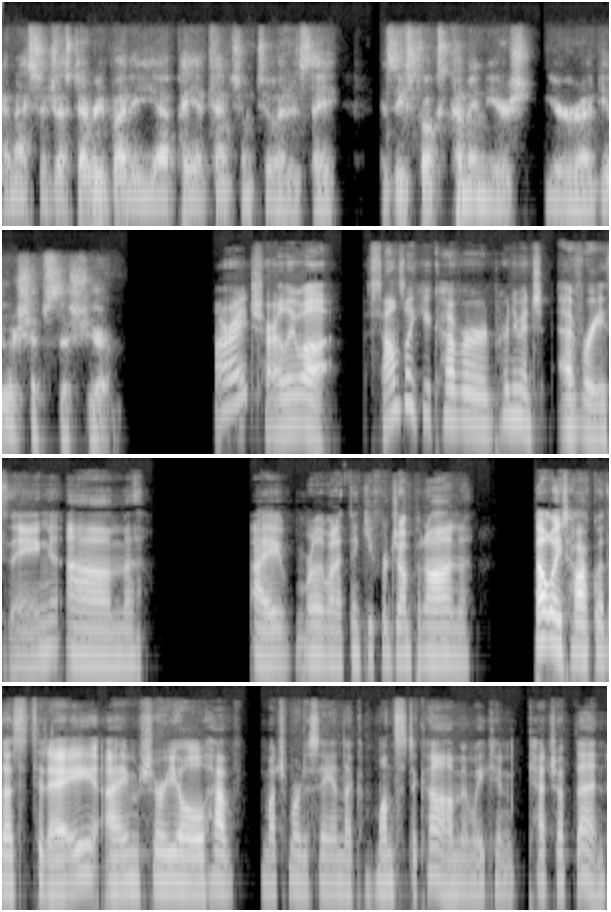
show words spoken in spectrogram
and I suggest everybody pay attention to it as they as these folks come into your your uh, dealerships this year. All right, Charlie. Well, sounds like you covered pretty much everything. Um, I really want to thank you for jumping on Beltway Talk with us today. I'm sure you'll have much more to say in the months to come, and we can catch up then.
